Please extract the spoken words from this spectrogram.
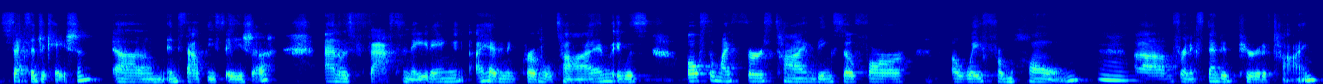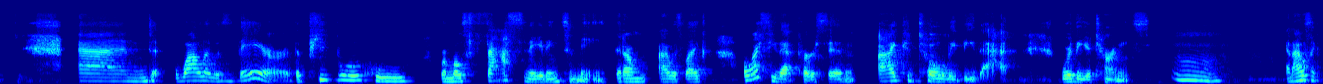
sex education um, in Southeast Asia, and it was fascinating. I had an incredible time. It was also my first time being so far away from home mm. um, for an extended period of time. And while I was there, the people who were most fascinating to me that I'm, I was like, oh, I see that person. I could totally be that, were the attorneys. Mm. And I was like,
